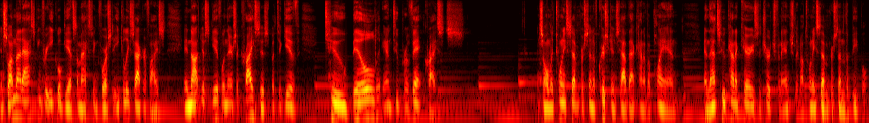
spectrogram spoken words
And so I'm not asking for equal gifts. I'm asking for us to equally sacrifice and not just give when there's a crisis, but to give to build and to prevent crisis. And so only 27% of Christians have that kind of a plan. And that's who kind of carries the church financially, about 27% of the people.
